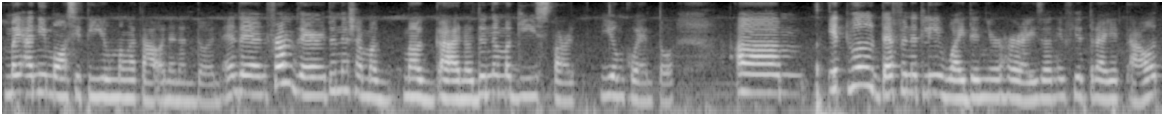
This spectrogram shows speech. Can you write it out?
may animosity yung mga tao na nandun. And then, from there, doon na siya mag, mag ah, ano, doon na mag start yung kwento. Um, it will definitely widen your horizon if you try it out.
